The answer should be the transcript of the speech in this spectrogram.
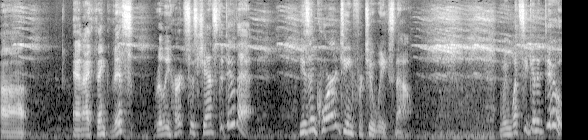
Uh, and I think this really hurts his chance to do that. He's in quarantine for two weeks now. I mean, what's he going to do?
